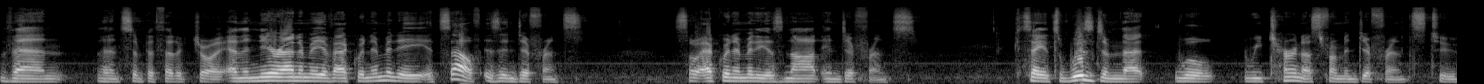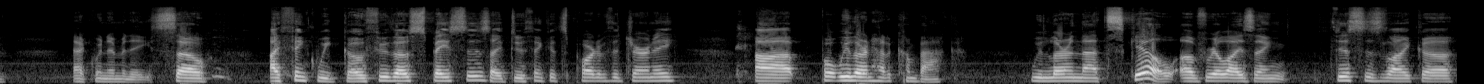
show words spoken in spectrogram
than than sympathetic joy. And the near enemy of equanimity itself is indifference. So equanimity is not indifference. You could say it's wisdom that will return us from indifference to equanimity. So I think we go through those spaces. I do think it's part of the journey. Uh, but we learn how to come back. We learn that skill of realizing this is like a,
